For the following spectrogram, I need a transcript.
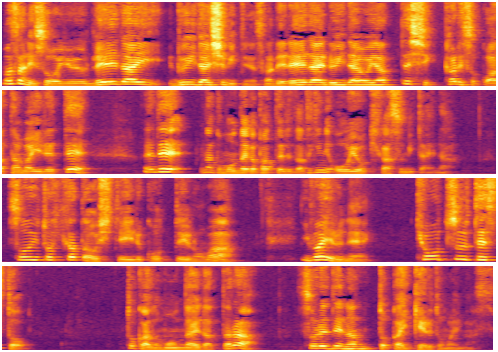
まさにそういう例題、類題主義っていうんですかね、例題、類題をやって、しっかりそこ頭入れて、で、なんか問題がパッと出た時に応用を聞かすみたいな。そういう解き方をしている子っていうのはいわゆるね共通テストとかの問題だったらそれでなんとかいけると思います。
